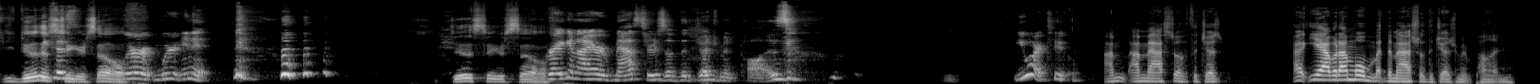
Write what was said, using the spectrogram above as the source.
you do this to yourself. We're we're in it. Do this to yourself. Greg and I are masters of the judgment pause. you are too. I'm I'm master of the judge. Uh, yeah, but I'm more the master of the judgment pun.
